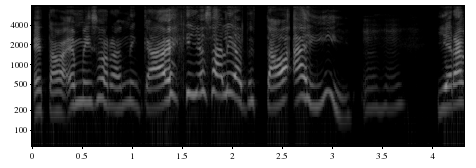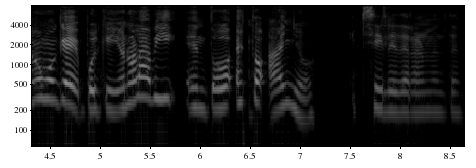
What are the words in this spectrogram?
estaba en mi surrounding, cada vez que yo salía, tú estabas ahí. Y era como que, porque yo no la vi en todos estos años. Sí, literalmente.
